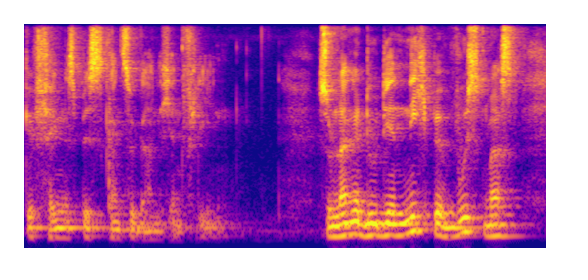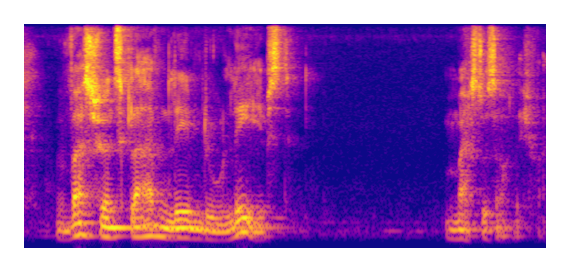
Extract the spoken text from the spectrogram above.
Gefängnis bist, kannst du gar nicht entfliehen. Solange du dir nicht bewusst machst, was für ein Sklavenleben du lebst, machst du es auch nicht frei.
